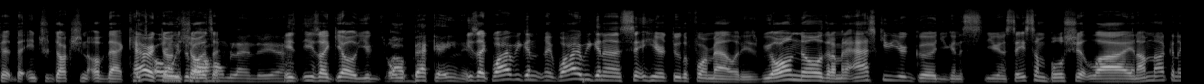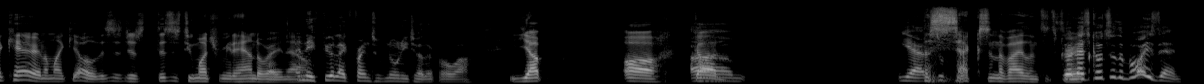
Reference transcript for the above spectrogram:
the, the introduction of that character on the show. about It's like, Homelander, yeah. he's, he's like, yo, you. About oh, Becca, ain't it? He's like, why are we gonna why are we gonna sit here through the formalities? We all know that I'm gonna ask you, you're good. You're gonna you're gonna say some bullshit lie, and I'm not gonna care. And I'm like, yo, this is just this is too much for me to handle right now. and they feel like friends who've known each other for a while. Yep. Oh God, Um, yeah. the so, sex and the violence. It's so great. let's go to the boys then.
